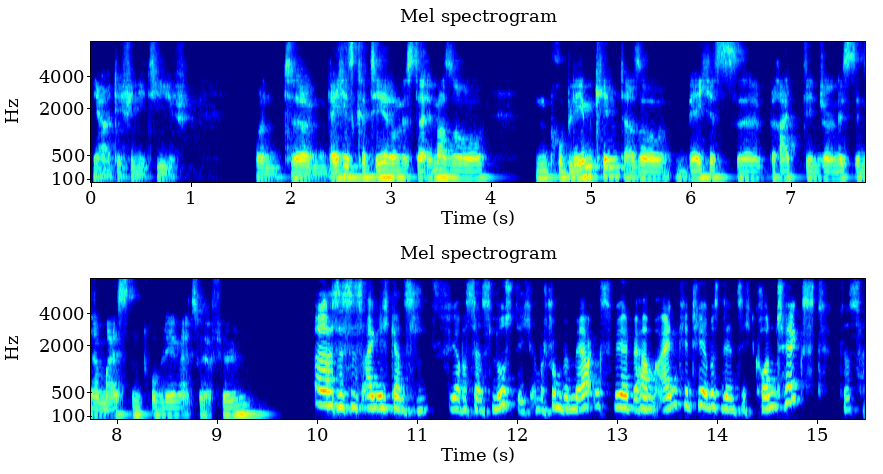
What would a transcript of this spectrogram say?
Ja, definitiv. Und äh, welches Kriterium ist da immer so ein Problemkind? Also welches äh, bereitet den Journalistinnen am meisten Probleme zu erfüllen? Das ist eigentlich ganz, ja, was heißt lustig, aber schon bemerkenswert. Wir haben ein Kriterium, das nennt sich Kontext. Das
